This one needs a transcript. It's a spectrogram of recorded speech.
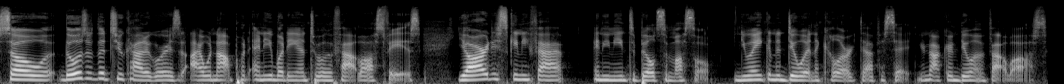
So those are the two categories I would not put anybody into a fat loss phase. You're already skinny fat and you need to build some muscle. You ain't gonna do it in a caloric deficit. You're not gonna do it in fat loss.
